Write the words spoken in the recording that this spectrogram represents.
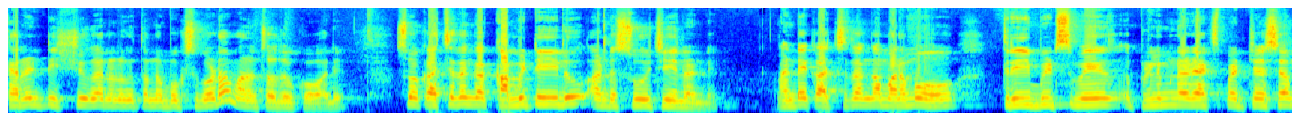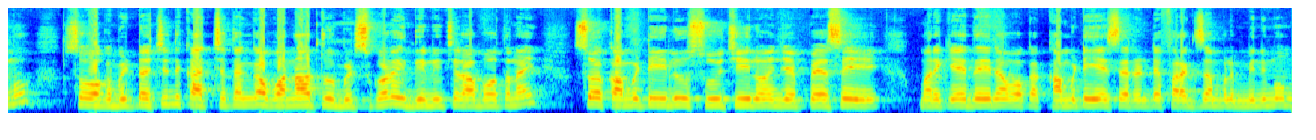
కరెంట్ ఇష్యూగా నలుగుతున్న బుక్స్ కూడా మనం చదువుకోవాలి. సో ఖచ్చితంగా కమిటీలు అండ్ సూచీలు అండి అంటే ఖచ్చితంగా మనము త్రీ బిట్స్ మే ప్రిలిమినరీ ఎక్స్పెక్ట్ చేసాము సో ఒక బిట్ వచ్చింది. ఖచ్చితంగా వన్ ఆర్ టూ బిట్స్ కూడా దీని నుంచి రాబోతున్నాయి. సో కమిటీలు సూచీలు అని చెప్పేసి మనకి ఏదైనా ఒక కమిటీ వేశారంటే for example minimum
